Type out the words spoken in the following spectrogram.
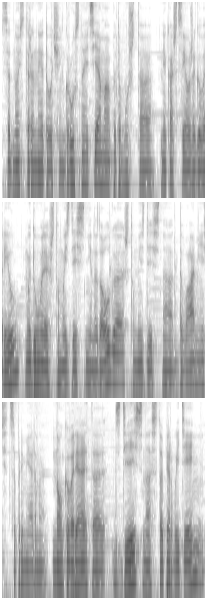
С одной стороны, это очень грустная тема, потому что, мне кажется, я уже говорил, мы думали, что мы здесь ненадолго, что мы здесь на два месяца примерно. Но говоря это здесь, на 101 день,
